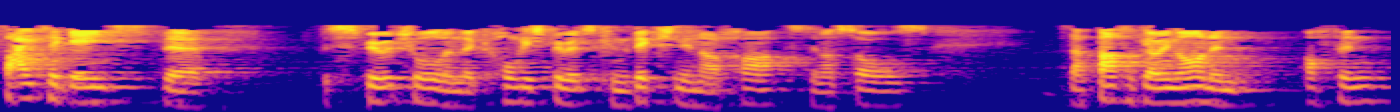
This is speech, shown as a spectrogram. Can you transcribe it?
fight against the, the spiritual and the Holy Spirit's conviction in our hearts, in our souls. That battle going on, and often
